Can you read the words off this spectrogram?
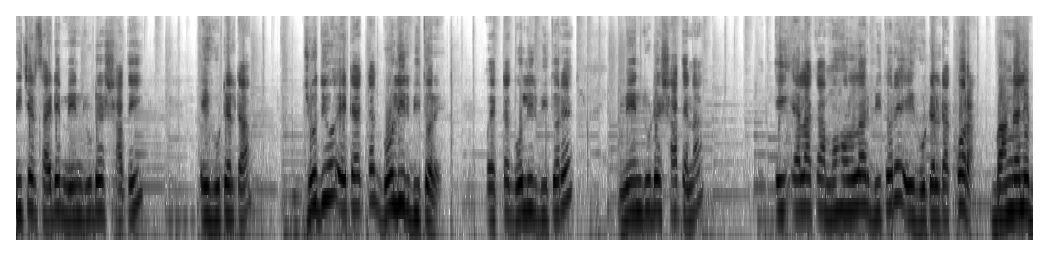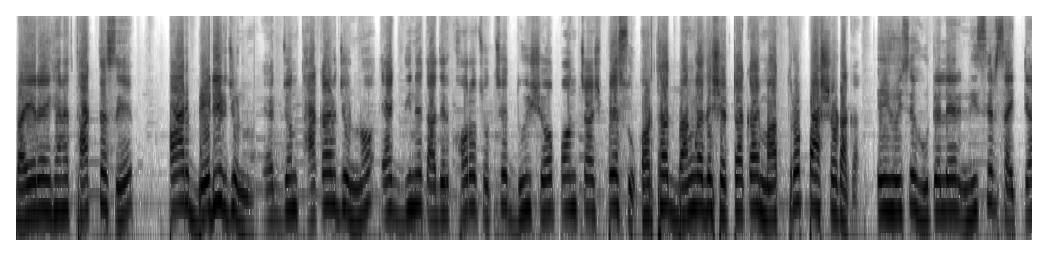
নিচের সাইডে মেন রোডের সাথেই এই হোটেলটা যদিও এটা একটা গলির ভিতরে একটা গলির ভিতরে মেন রোডের সাথে না, এই এলাকা মহল্লার ভিতরে এই হোটেলটা করা। বাঙালি বাইরে এখানে থাকতেছে পার বেডের জন্য, একজন থাকার জন্য একদিনে তাদের খরচ হচ্ছে দুইশো পঞ্চাশ পেসো। অর্থাৎ বাংলাদেশের টাকায় মাত্র পাঁচশো টাকা। এই হয়েছে হোটেলের নিচের সাইডটা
